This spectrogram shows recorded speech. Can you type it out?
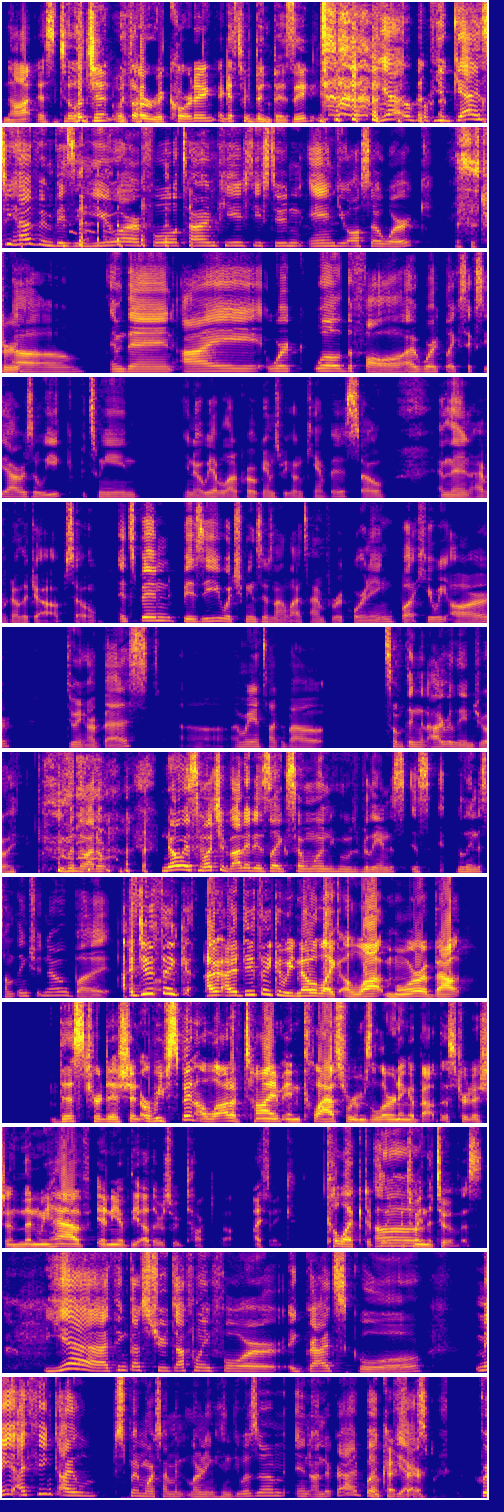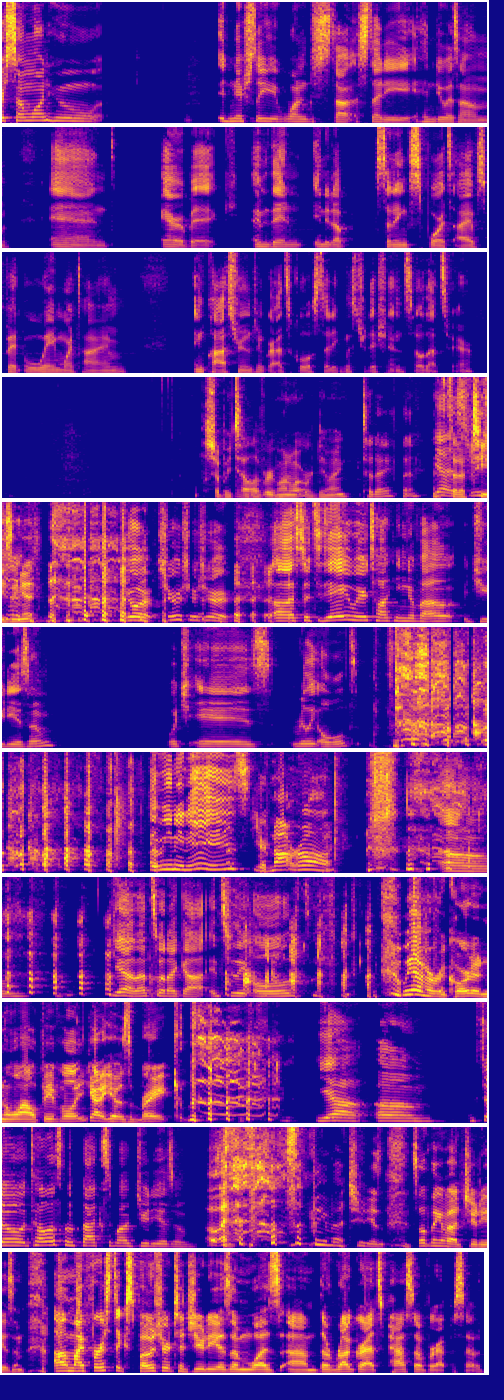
not as diligent with our recording. I guess we've been busy. yeah, you guess, we have been busy. You are a full time PhD student and you also work. This is true. Um, and then I work, well, the fall, I worked like 60 hours a week between, you know, we have a lot of programs we go on campus. So, and then I have another job. So it's been busy, which means there's not a lot of time for recording. But here we are doing our best. Uh, and we're going to talk about something that I really enjoy, even though I don't know as much about it as like someone who's really into is really into something should know. But I, I do think I, I do think that we know like a lot more about this tradition, or we've spent a lot of time in classrooms learning about this tradition than we have any of the others we've talked about. I think collectively uh, between the two of us. Yeah, I think that's true. Definitely for a grad school. Me, I think I spent more time in learning Hinduism in undergrad, but okay, yes, fair. for someone who initially wanted to st- study Hinduism and Arabic, and then ended up studying sports, I have spent way more time in classrooms in grad school studying this tradition, so that's fair. Should we tell everyone what we're doing today then yes, instead of teasing should. it? sure, sure, sure, sure. Uh, so today we're talking about Judaism, which is really old. I mean, it is. You're not wrong. um, yeah, that's what I got. It's really old. we haven't recorded in a while, people. You got to give us a break. yeah. Um, so tell us some facts about Judaism. Oh, something about Judaism. Something about Judaism. Um, my first exposure to Judaism was um, the Rugrats Passover episode,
